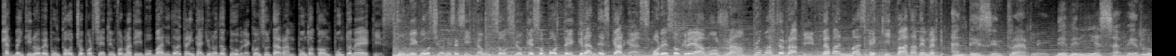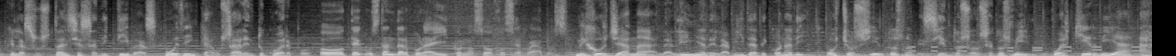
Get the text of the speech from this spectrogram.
CAT 29.8% informativo. Válido el 31 de octubre. Consulta ram.com.mx. Tu negocio necesita un socio que soporte grandes cargas. Por eso creamos RAM Pro Master Rapid, la van más equipada del mercado. Antes de entrarle, deberías saber lo que las sustancias adictivas pueden causar en tu cuerpo. ¿O te gusta andar por ahí con los ojos cerrados? Mejor llama a la línea de la vida de Conadic 800-911-2000 cualquier día a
